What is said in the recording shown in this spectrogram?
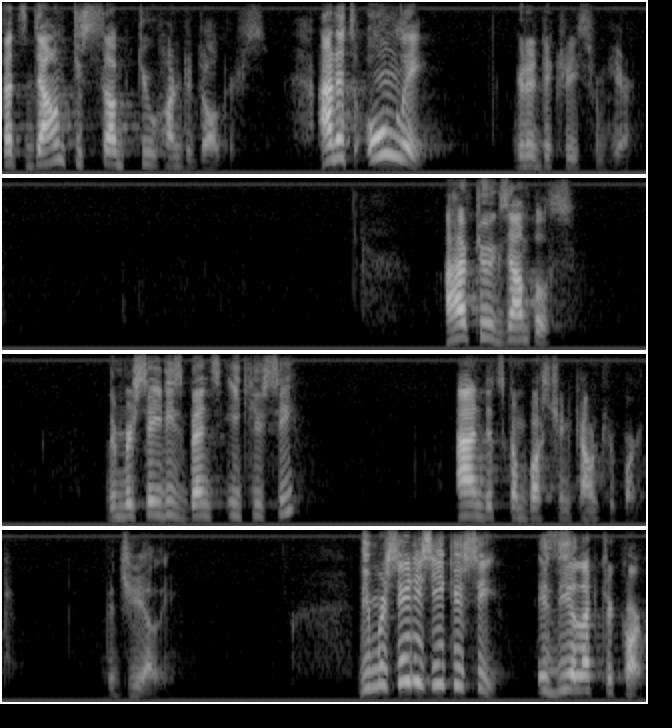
that's down to sub $200. And it's only going to decrease from here. I have two examples the Mercedes Benz EQC and its combustion counterpart, the GLE. The Mercedes EQC is the electric car.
